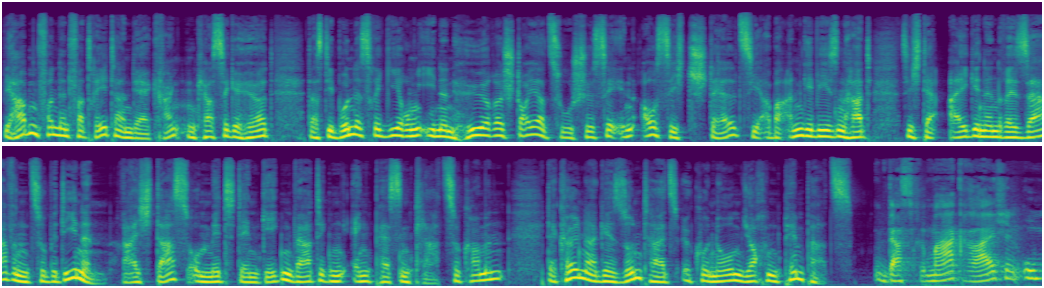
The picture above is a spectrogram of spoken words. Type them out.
Wir haben von den Vertretern der Krankenkasse gehört, dass die Bundesregierung ihnen höhere Steuerzuschüsse in Aussicht stellt, sie aber angewiesen hat, sich der eigenen Reserven zu bedienen. Reicht das, um mit den gegenwärtigen Engpässen klarzukommen? Der Kölner Gesundheitsökonom Jochen Pimperz. Das mag reichen, um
